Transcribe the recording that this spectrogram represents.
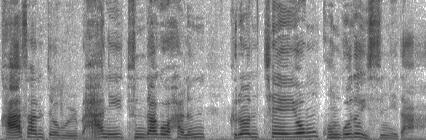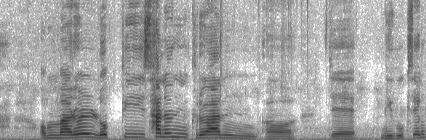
가산점을 많이 준다고 하는 그런 채용 공고도 있습니다. 엄마를 높이 사는 그러한 어 이제 미국 샌,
